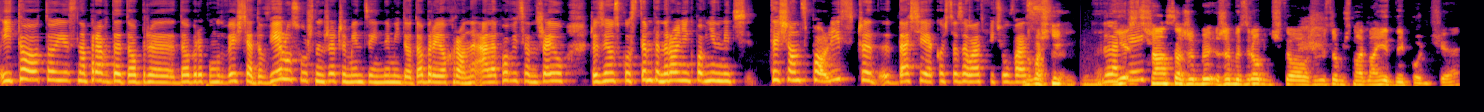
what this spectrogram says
I to, to jest naprawdę dobry, dobry punkt wyjścia do wielu słusznych rzeczy, między innymi do dobrej ochrony, ale powiedz Andrzeju, czy w związku z tym ten rolnik powinien mieć tysiąc polis, czy da się jakoś to załatwić u Was No właśnie, lepiej? jest szansa, żeby, żeby zrobić to, żeby zrobić na, na jednej polisie.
